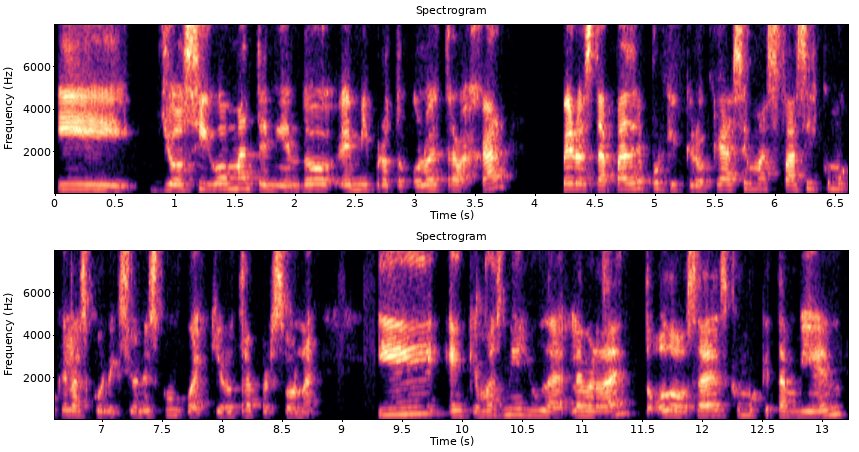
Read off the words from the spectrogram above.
y yo sigo manteniendo en mi protocolo de trabajar pero está padre porque creo que hace más fácil como que las conexiones con cualquier otra persona. ¿Y en qué más me ayuda? La verdad, en todo, o sea, es como que también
